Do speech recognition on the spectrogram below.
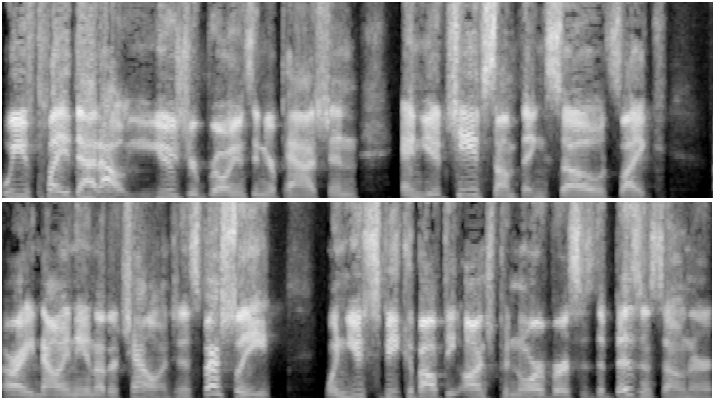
well you've played that out you use your brilliance and your passion and you achieve something so it's like all right, now I need another challenge. And especially when you speak about the entrepreneur versus the business owner,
